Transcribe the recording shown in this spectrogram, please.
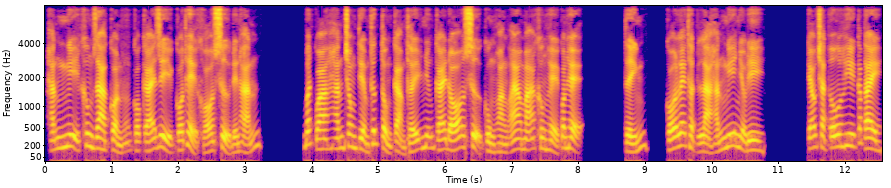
hắn nghĩ không ra còn có cái gì có thể khó xử đến hắn. Bất quá hắn trong tiềm thức tổng cảm thấy những cái đó sự cùng hoàng A Mã không hề quan hệ. Tính, có lẽ thật là hắn nghĩ nhiều đi. Kéo chặt ô hi cắp tay,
